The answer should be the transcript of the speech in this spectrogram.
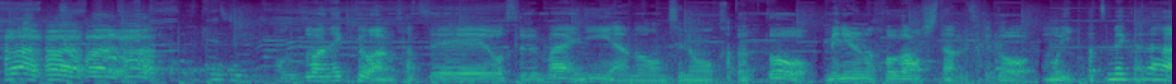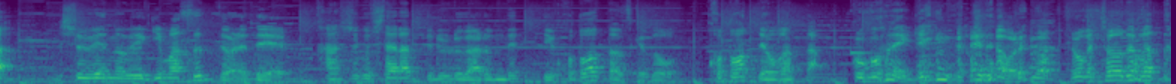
辛い辛い辛い辛本当はね今日はあの撮影をする前にあのお店の方とメニューの相談をしてたんですけどもう一発目から終焉の上行きますって言われて完食したらってルールがあるんでっていう断ったんですけど断ってよかった。ここね限界だ俺の。それがちょうどよかった。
